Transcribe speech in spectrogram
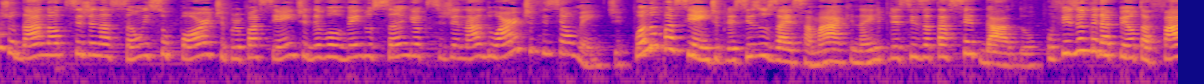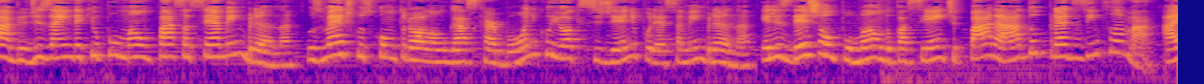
ajudar na oxigenação e suporte para o paciente devolvendo o sangue sangue oxigenado artificialmente. Quando um paciente precisa usar essa máquina, ele precisa estar tá sedado. O fisioterapeuta Fábio diz ainda que o pulmão passa a ser a membrana. Os médicos controlam o gás carbônico e o oxigênio por essa membrana. Eles deixam o pulmão do paciente parado para desinflamar. A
